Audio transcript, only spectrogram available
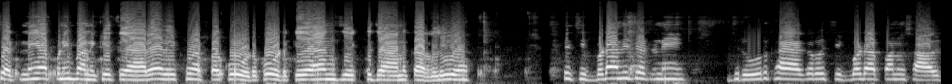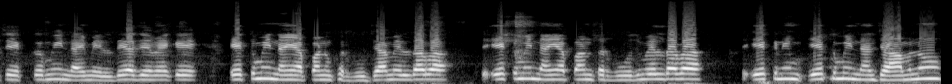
ਚਟਨੀ ਆਪਣੀ ਬਣ ਕੇ ਤਿਆਰ ਹੈ ਵੇਖੋ ਆਪਾਂ ਘੋੜ ਘੋੜ ਕੇ ਐਨ ਜੇ ਜਾਨ ਕਰ ਲਈ ਆ। ਤੇ ਚਿੱਬੜਾਂ ਦੀ ਚਟਨੀ ਜ਼ਰੂਰ ਖਾਇਆ ਕਰੋ। ਚਿੱਬੜ ਆਪਾਂ ਨੂੰ ਸਾਲ 'ਚ ਇੱਕ ਮਹੀਨਾ ਹੀ ਮਿਲਦੇ ਆ, ਜਿਵੇਂ ਕਿ ਇੱਕ ਮਹੀਨਾ ਹੀ ਆਪਾਂ ਨੂੰ ਖਰਬੂਜਾ ਮਿਲਦਾ ਵਾ, ਤੇ ਇੱਕ ਮਹੀਨਾ ਹੀ ਆਪਾਂ ਨੂੰ ਤਰਬੂਜ ਮਿਲਦਾ ਵਾ, ਤੇ ਇੱਕ ਨਹੀਂ ਇੱਕ ਮਹੀਨਾ ਜਾਮਨੂੰ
